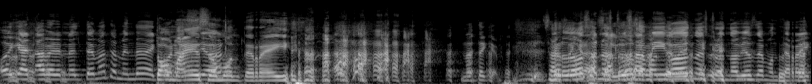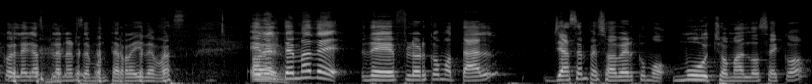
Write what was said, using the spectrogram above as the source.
Oigan, a ver, en el tema también de decoración. Toma eso, Monterrey. No te. Saludos a nuestros Saludos amigos, nuestros novios de Monterrey, colegas planners de Monterrey y demás. A En ver. el tema de, de flor como tal, ya se empezó a ver como mucho más lo seco.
